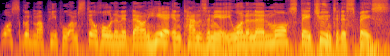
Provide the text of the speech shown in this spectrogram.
What's good, my people? I'm still holding it down here in Tanzania. You want to learn more? Stay tuned to this space.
